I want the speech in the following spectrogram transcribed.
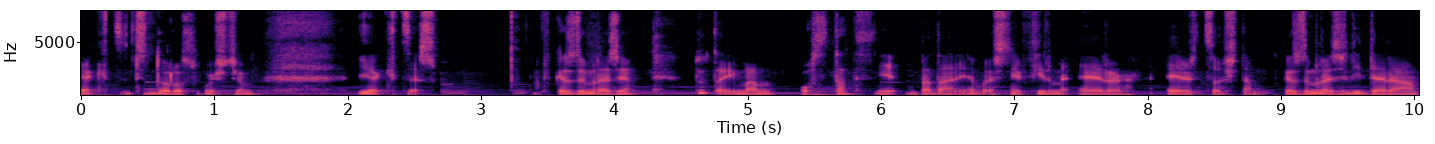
jak, czy dorosłością, jak chcesz. W każdym razie tutaj mam ostatnie badanie właśnie firmy Air, Air coś tam. W każdym razie lidera,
